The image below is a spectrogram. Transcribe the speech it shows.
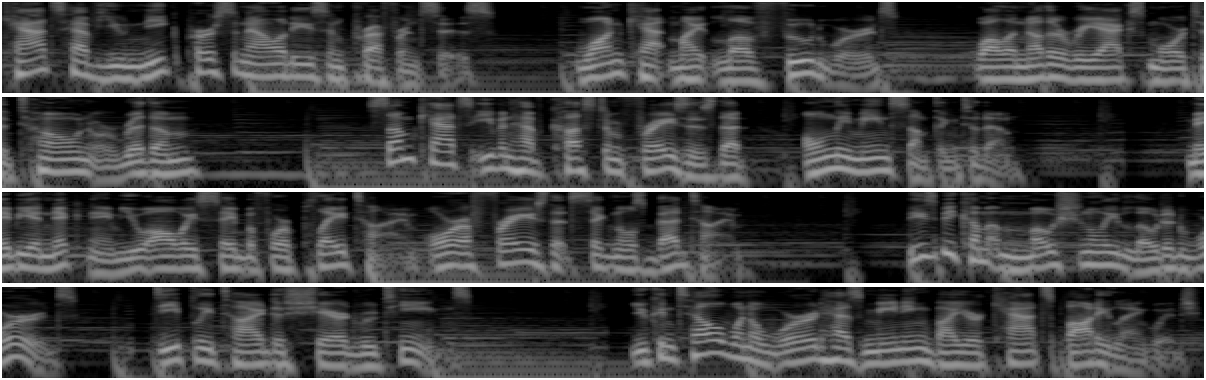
cats have unique personalities and preferences. One cat might love food words, while another reacts more to tone or rhythm. Some cats even have custom phrases that only mean something to them. Maybe a nickname you always say before playtime or a phrase that signals bedtime. These become emotionally loaded words, deeply tied to shared routines. You can tell when a word has meaning by your cat's body language.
